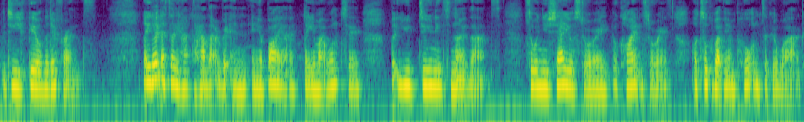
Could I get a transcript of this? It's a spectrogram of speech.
But do you feel the difference? Now, you don't necessarily have to have that written in your bio, though you might want to, but you do need to know that so when you share your story, your client stories, or talk about the importance of your work,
